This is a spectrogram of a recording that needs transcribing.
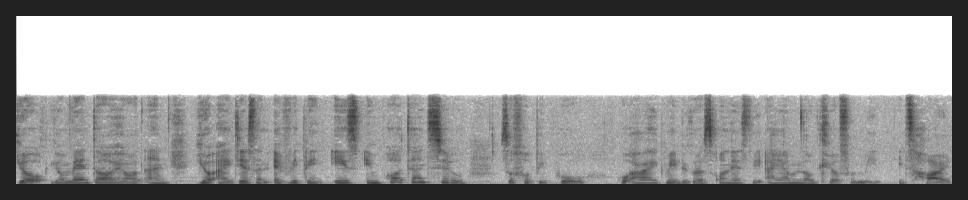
Your, your mental health and your ideas and everything is important too. So for people who are like me because honestly I am not cure for me. It's hard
